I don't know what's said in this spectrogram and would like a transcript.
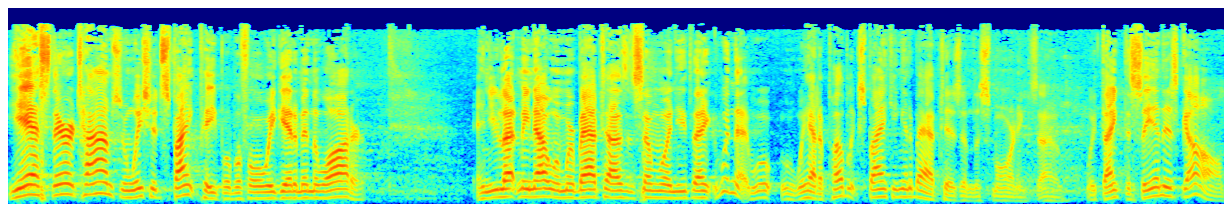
yes, there are times when we should spank people before we get them in the water. And you let me know when we're baptizing someone you think, wouldn't that, we had a public spanking and a baptism this morning. So we think the sin is gone.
